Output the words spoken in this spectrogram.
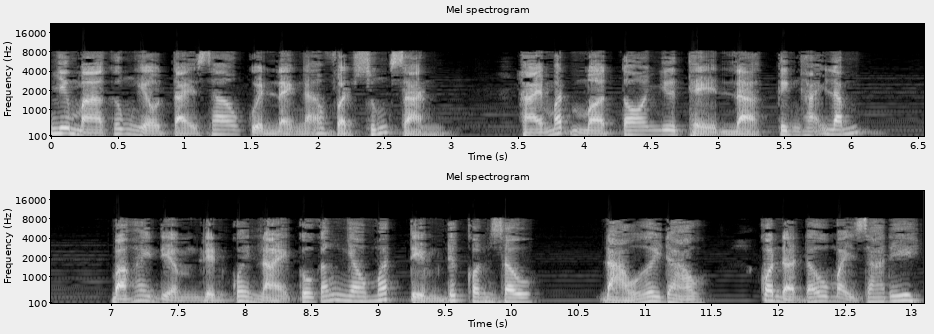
Nhưng mà không hiểu tại sao quyền lại ngã vật xuống sàn. Hai mắt mở to như thể là kinh hãi lắm. Bà hai điểm liền quay lại cố gắng nhau mắt tìm đứa con dâu. Đào ơi đào, con ở đâu mày ra đi.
